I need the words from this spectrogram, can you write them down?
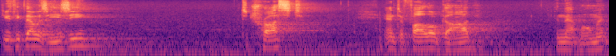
Do you think that was easy to trust and to follow God in that moment?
